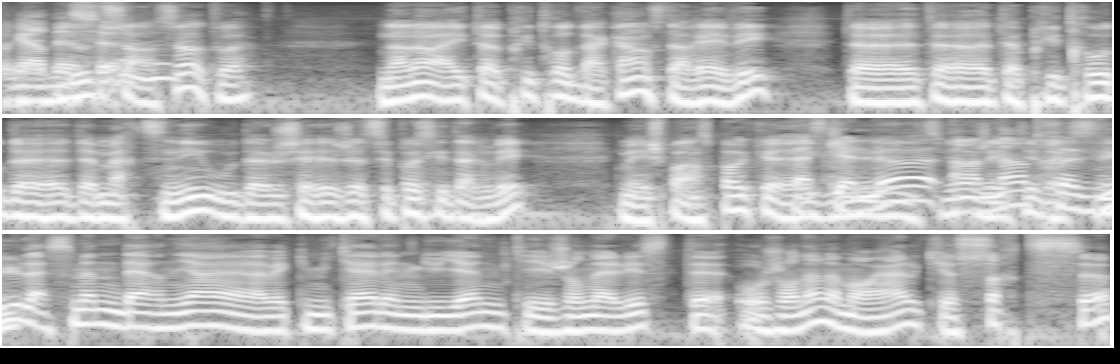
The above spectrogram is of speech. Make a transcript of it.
Regarder ça. tu sors ça, toi? Non, non, hey, t'as pris trop de vacances, t'as rêvé, t'as, t'as, t'as pris trop de, de martini ou de, je, je sais pas ce qui est arrivé, mais je pense pas que. Parce que là, en entrevue la semaine dernière avec Michael Nguyen, qui est journaliste au Journal de Montréal, qui a sorti ça,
